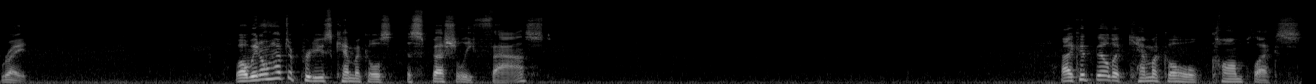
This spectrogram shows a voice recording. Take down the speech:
Right. Well, we don't have to produce chemicals especially fast. I could build a chemical complex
